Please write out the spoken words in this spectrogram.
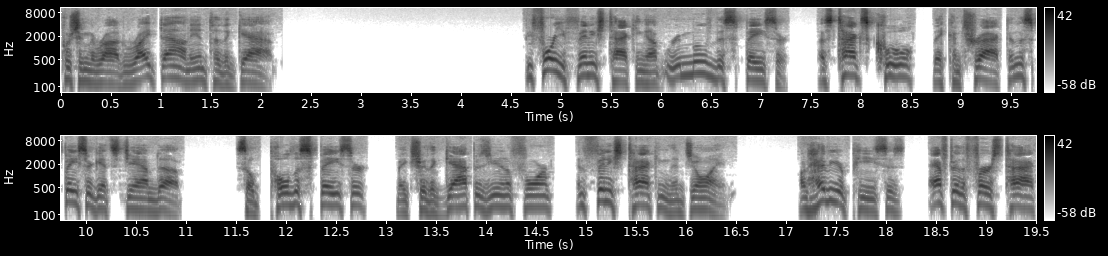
pushing the rod right down into the gap. Before you finish tacking up, remove the spacer. As tacks cool, they contract and the spacer gets jammed up. So pull the spacer, make sure the gap is uniform, and finish tacking the joint. On heavier pieces, after the first tack,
